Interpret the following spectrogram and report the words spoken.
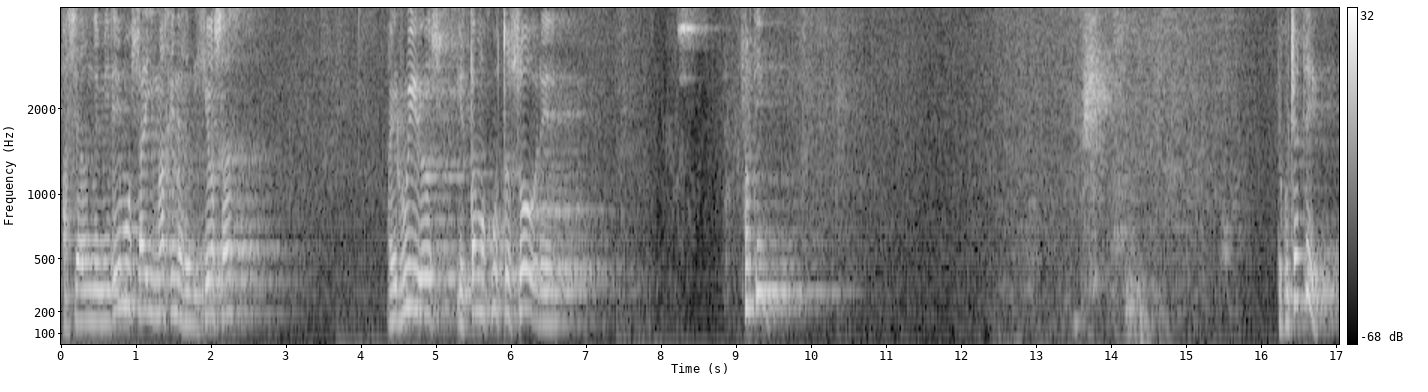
Hacia donde miremos hay imágenes religiosas, hay ruidos y estamos justo sobre... Martín. ¿Lo escuchaste?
